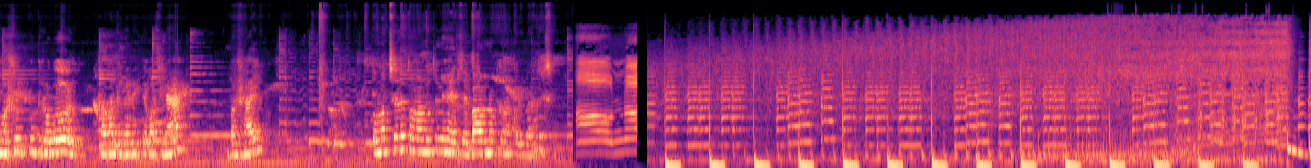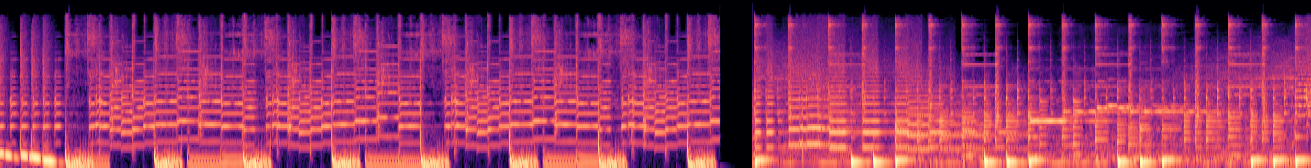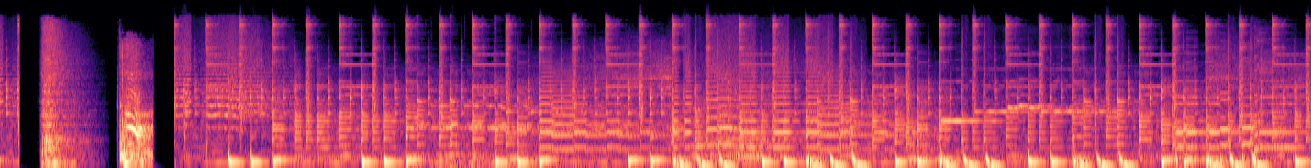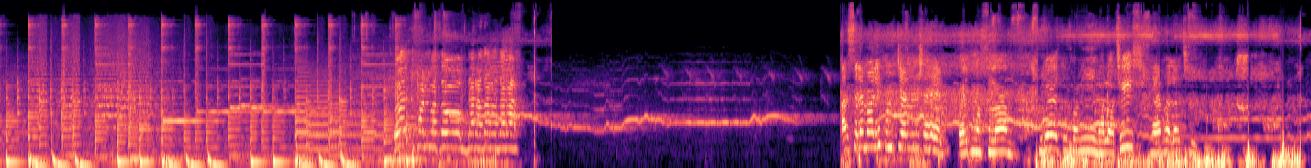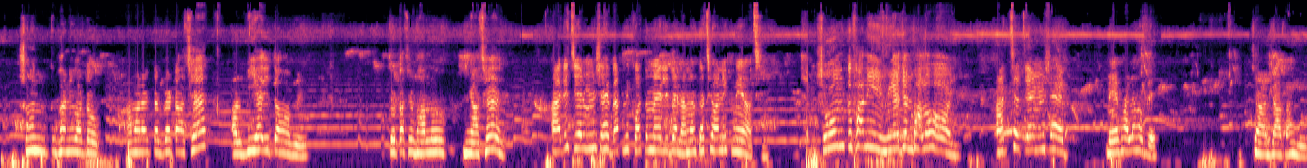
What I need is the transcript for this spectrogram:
তোমার পুত্র বল। সকাল থেকে দেখতে পাচ্ছি না। বাসায়। তোমার ছেলে তোমার মতনই হয়েছে বাউন্ন পূরণ করে বেড়াচ্ছে। আসসালামু আলাইকুম চেয়ারম্যান সাহেব। ওয়ালাইকুম আসসালাম। রে তুফানি ভালো আছিস? হ্যাঁ ভালো আছি। শোন তুফানি ঘটক আমার একটা বেটা আছে আর বিয়ে দিতে হবে। তোর কাছে ভালো মেয়ে আছে? আরে চেয়ারম্যান সাহেব আপনি কত মেয়ে নেবেন? আমার কাছে অনেক মেয়ে আছে। শোন তুফানি মেয়ে যেন ভালো হয়। আচ্ছা চেয়ারম্যান সাহেব মেয়ে ভালো হবে? যা যা তাহলে।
